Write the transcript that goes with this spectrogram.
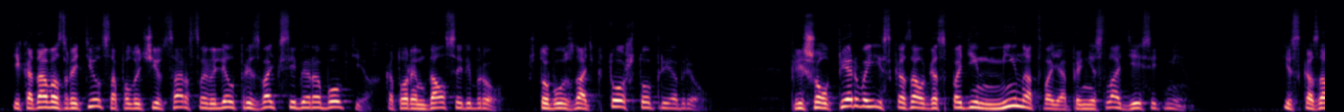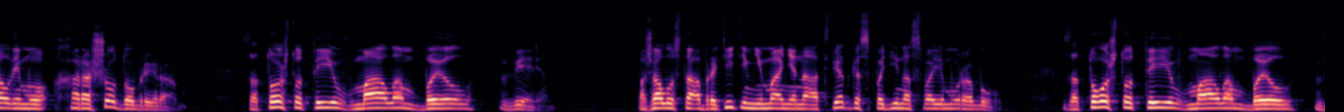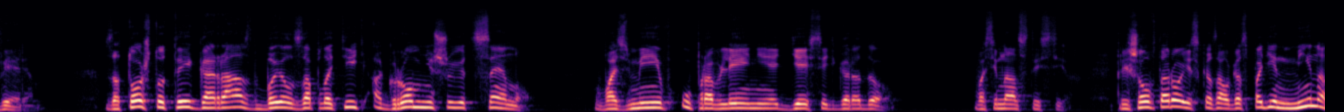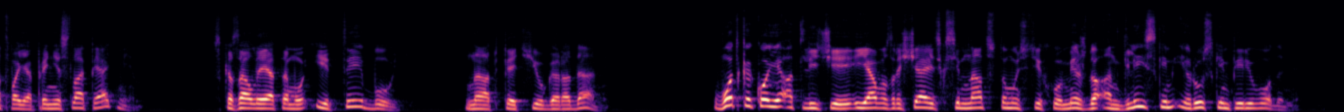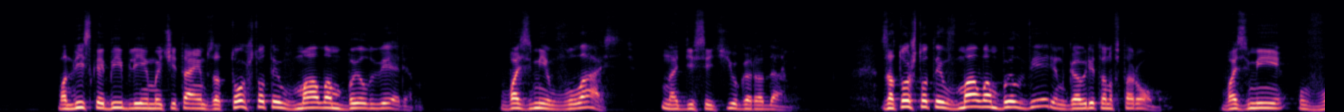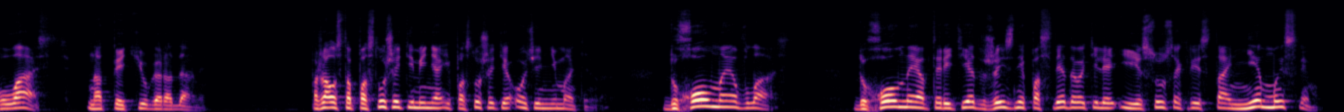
И когда возвратился, получив царство, велел призвать к себе рабов тех, которым дал серебро – чтобы узнать, кто что приобрел. Пришел первый и сказал, господин, мина твоя принесла десять мин. И сказал ему, хорошо, добрый раб, за то, что ты в малом был верен. Пожалуйста, обратите внимание на ответ господина своему рабу. За то, что ты в малом был верен. За то, что ты гораст был заплатить огромнейшую цену – возьми в управление десять городов. 18 стих. Пришел второй и сказал, господин, мина твоя принесла пять мин. Сказал я этому, и ты будь над пятью городами. Вот какое отличие, и я возвращаюсь к 17 стиху, между английским и русским переводами. В английской Библии мы читаем «За то, что ты в малом был верен, возьми власть над десятью городами». За то, что ты в малом был верен, говорит он второму, возьми власть над пятью городами. Пожалуйста, послушайте меня и послушайте очень внимательно. Духовная власть, духовный авторитет в жизни последователя Иисуса Христа немыслим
